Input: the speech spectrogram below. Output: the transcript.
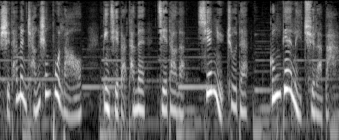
使他们长生不老，并且把他们接到了仙女住的宫殿里去了吧。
